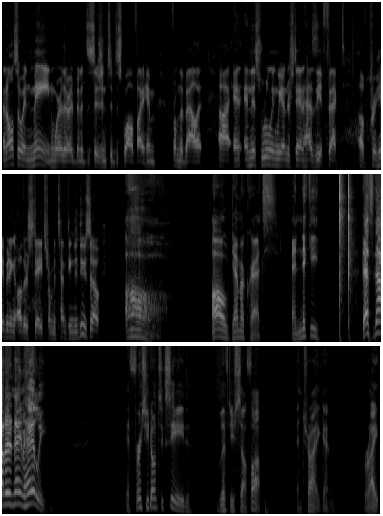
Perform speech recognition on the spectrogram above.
and also in Maine, where there had been a decision to disqualify him from the ballot. Uh, and, and this ruling, we understand, has the effect of prohibiting other states from attempting to do so. Oh, oh, Democrats and Nikki. That's not her name, Haley. If first you don't succeed, lift yourself up and try again. Right?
